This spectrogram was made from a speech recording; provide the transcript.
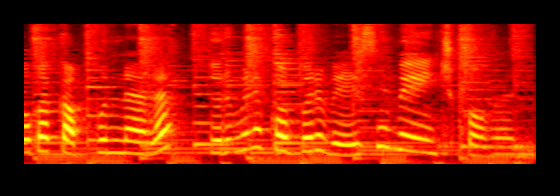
ఒక కప్పున్నర తురిమిన కొబ్బరి వేసి వేయించుకోవాలి.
